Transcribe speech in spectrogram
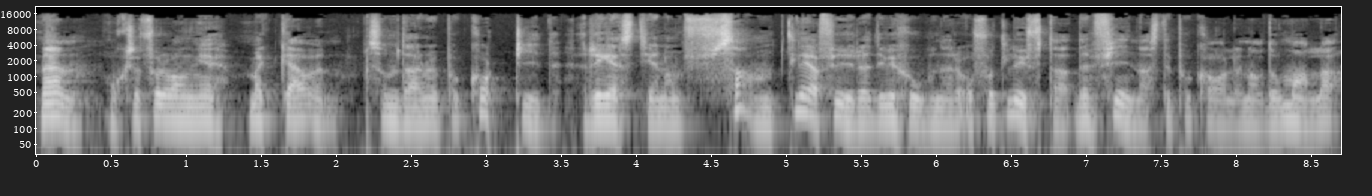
Men också för Ronge McGowan som därmed på kort tid rest genom samtliga fyra divisioner och fått lyfta den finaste pokalen av dem alla.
